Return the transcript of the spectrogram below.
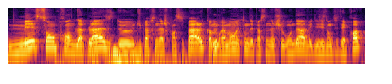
mais sans prendre la place de, du personnage principal, comme Mm. vraiment étant des personnages secondaires avec des identités propres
